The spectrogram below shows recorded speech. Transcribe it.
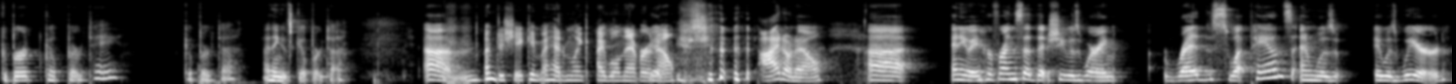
Gilbert Gilberte Gilberta I think it's Gilberta. Um I'm just shaking my head. I'm like, I will never know. I don't know. Uh anyway, her friend said that she was wearing red sweatpants and was it was weird.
